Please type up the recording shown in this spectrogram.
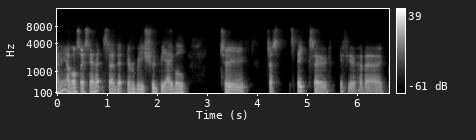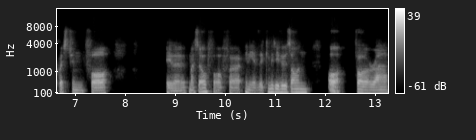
I think I've also said it so that everybody should be able to just speak. So if you have a question for either myself or for any of the committee who's on, or for uh,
